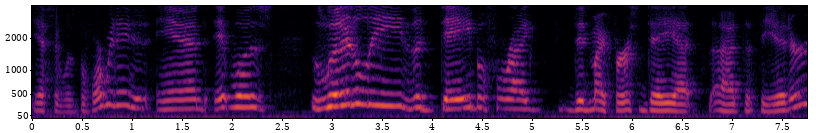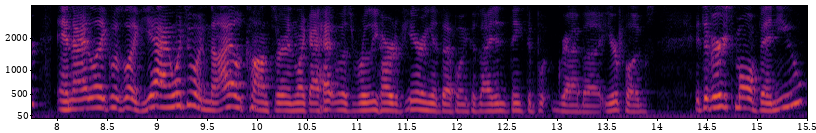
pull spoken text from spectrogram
Yes, it was before we dated, and it was literally the day before I did my first day at at the theater, and I like was like, yeah, I went to a Nile concert, and like I had was really hard of hearing at that point because I didn't think to put, grab uh, earplugs. It's a very small venue.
